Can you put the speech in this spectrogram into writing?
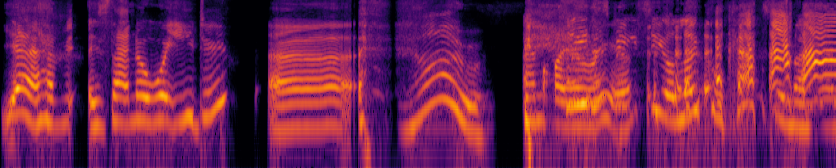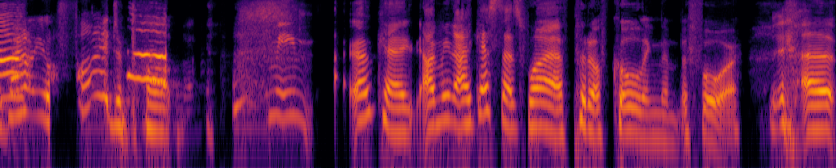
yeah, have, is that not what you do? Uh, No. And please speak to your local council member about your fire department. I mean, okay. I mean, I guess that's why I've put off calling them before. Uh,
